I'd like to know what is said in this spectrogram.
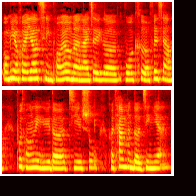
我们也会邀请朋友们来这个播客，分享不同领域的技术和他们的经验。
